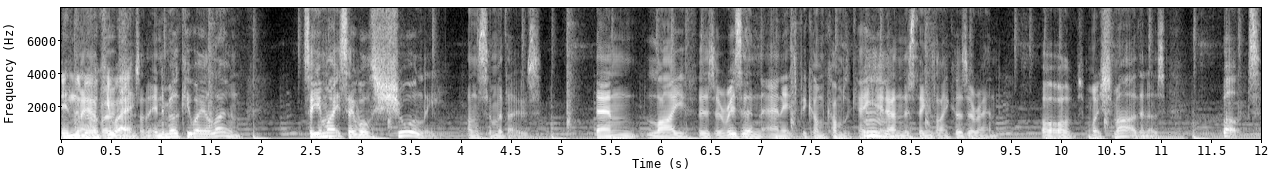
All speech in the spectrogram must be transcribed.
In the Milky Way. oceans on it, In the Milky Way alone. So you might say, well, surely on some of those, then life has arisen and it's become complicated hmm. and there's things like us around or, or much smarter than us. But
